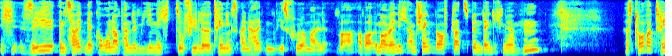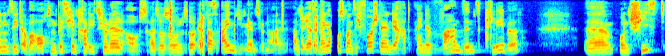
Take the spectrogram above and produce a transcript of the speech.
ich sehe in Zeiten der Corona-Pandemie nicht so viele Trainingseinheiten, wie es früher mal war. Aber immer wenn ich am Schenkendorfplatz bin, denke ich mir, hm, das Torwarttraining sieht aber auch ein bisschen traditionell aus, also so, so etwas eindimensional. Andreas Menger muss man sich vorstellen, der hat eine Wahnsinnsklebe äh, und schießt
